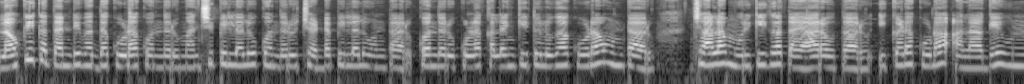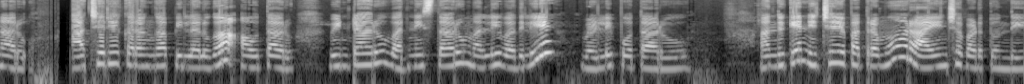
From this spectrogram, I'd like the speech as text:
లౌకిక తండ్రి వద్ద కూడా కొందరు మంచి పిల్లలు కొందరు చెడ్డ పిల్లలు ఉంటారు. కొందరు కుల కలంకితులుగా కూడా ఉంటారు. చాలా మురికిగా తయారవుతారు. ఇక్కడ కూడా అలాగే ఉన్నారు. ఆశ్చర్యకరంగా పిల్లలుగా అవుతారు. వింటారు వర్ణిస్తారు మళ్ళీ వదిలి వెళ్ళిపోతారు. అందుకే నిశ్చయ పత్రము రాయించబడుతుంది.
